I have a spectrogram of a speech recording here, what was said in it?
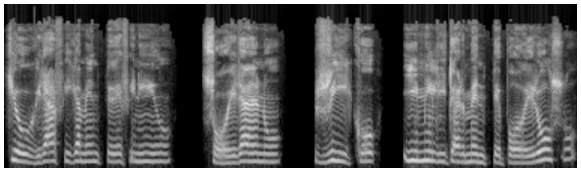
geográficamente definido, soberano, rico y militarmente poderoso,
